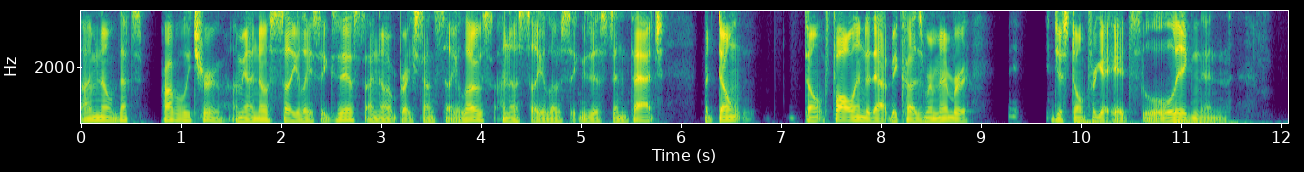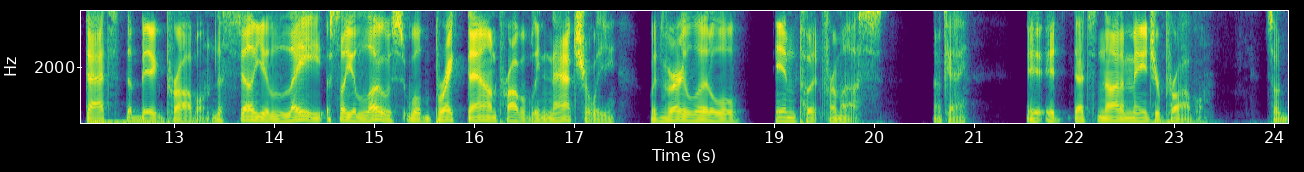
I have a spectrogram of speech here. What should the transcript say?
I know that's probably true. I mean, I know cellulase exists. I know it breaks down cellulose. I know cellulose exists in thatch, but don't don't fall into that because remember, just don't forget it's lignin. That's the big problem. The cellulase cellulose will break down probably naturally with very little input from us. Okay, it, it that's not a major problem. So,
